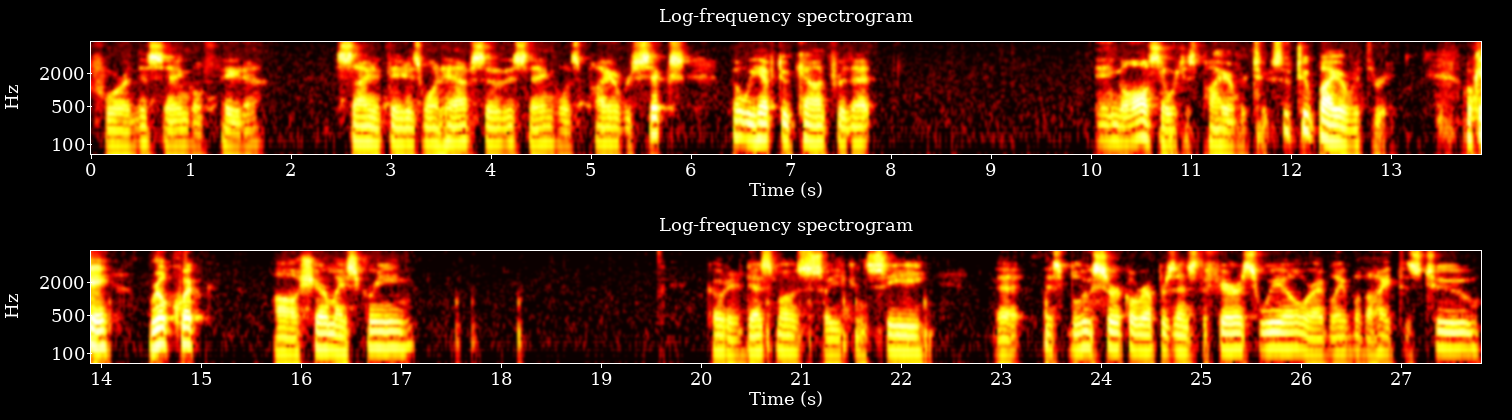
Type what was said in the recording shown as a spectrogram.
for this angle theta. Sine of theta is 1 half, so this angle is pi over 6. But we have to account for that angle also, which is pi over 2. So 2 pi over 3. Okay, real quick, I'll share my screen. Go to Desmos so you can see that this blue circle represents the Ferris wheel where I've labeled the height as 2.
